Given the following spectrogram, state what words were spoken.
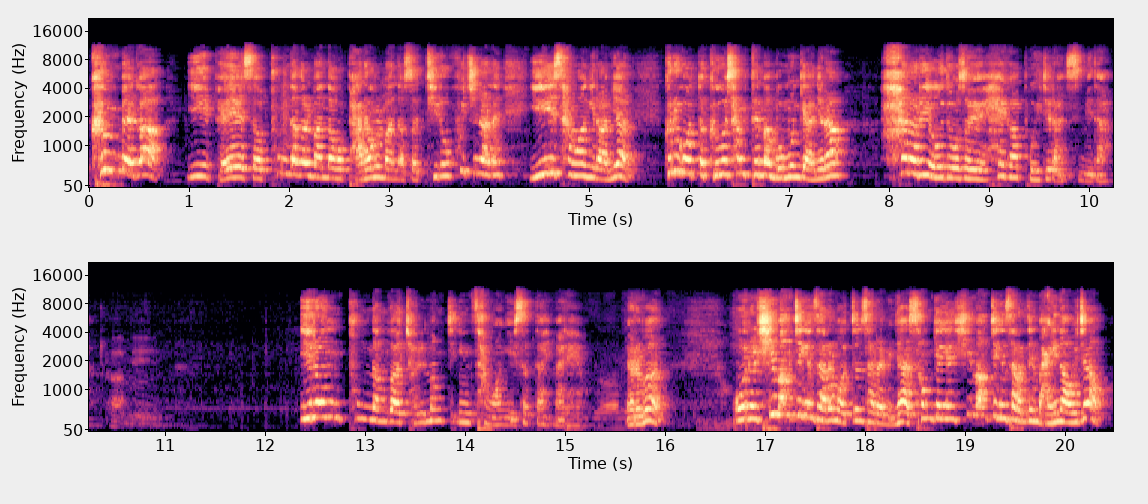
큰 배가 이 배에서 풍랑을 만나고 바람을 만나서 뒤로 후진하는 이 상황이라면 그리고 또 그 상태만 머문 게 아니라 하늘이 어두워서 해가 보이질 않습니다. 이런 풍랑과 절망적인 상황이 있었다 이 말이에요. 여러분 오늘 희망적인 사람은 어떤 사람이냐? 성경에 희망적인 사람들이 많이 나오죠?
